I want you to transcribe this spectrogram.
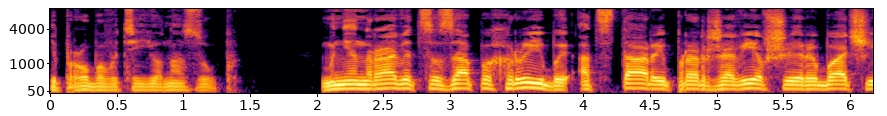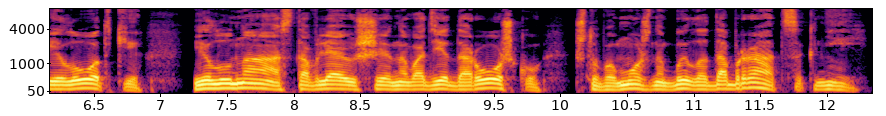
и пробовать ее на зуб. Мне нравится запах рыбы от старой проржавевшей рыбачьей лодки и луна, оставляющая на воде дорожку, чтобы можно было добраться к ней.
